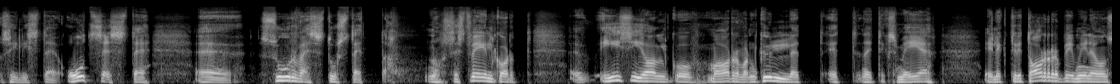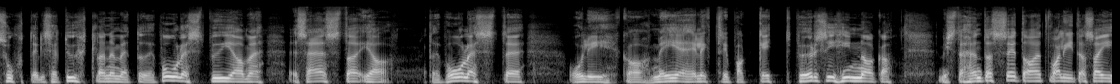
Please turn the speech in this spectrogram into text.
selliste otseste äh, survestusteta noh, sest veel kord eh, esialgu ma arvan küll, et, et näiteks meie elektritarbimine on suhteliselt ühtlane, me tõepoolest püüame säästa ja tõepoolest äh, oli ka meie elektripakett börsihinnaga, mis tähendas seda, et valida sai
